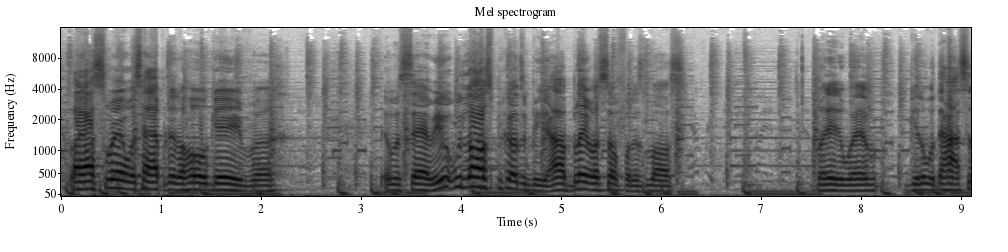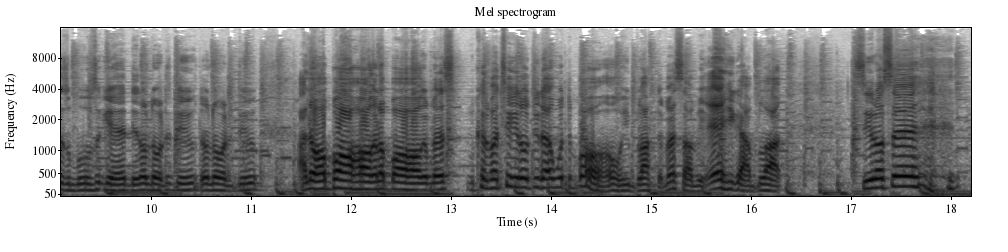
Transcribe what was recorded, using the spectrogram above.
like I swear it was happening the whole game, bro. It was sad. We, we lost because of me. I blame myself for this loss. But anyway, get them with the hot sizzle moves again. They don't know what to do. Don't know what to do. I know I'm ball hogging. I'm ball hogging, but because my team don't do that with the ball. Oh, he blocked the mess out of me, and he got blocked. See what I'm saying?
